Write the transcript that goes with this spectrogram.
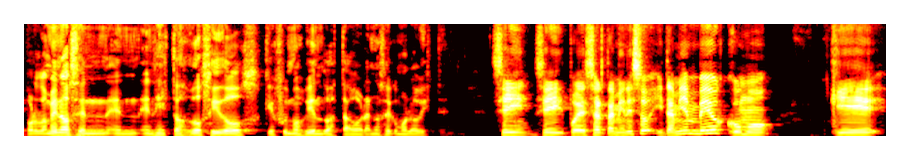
por lo menos en, estos dos y dos que fuimos viendo hasta ahora, no sé cómo lo viste. Sí, sí, puede ser también eso, y también veo como que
